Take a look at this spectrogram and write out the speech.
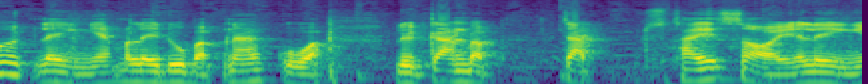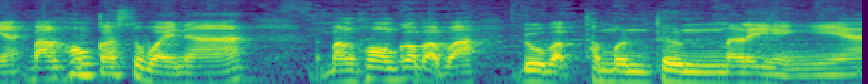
มืดอะไรอย่างเงี้ยมันเลยดูแบบน่ากลัว หรือการแบบจัดใช้สอยอะไรอย่างเงี้ยบางห้องก็สวยนะ บางห้องก็แบบว่าดูแบบทะมึนทึนอะไรอย่างเงี้ย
